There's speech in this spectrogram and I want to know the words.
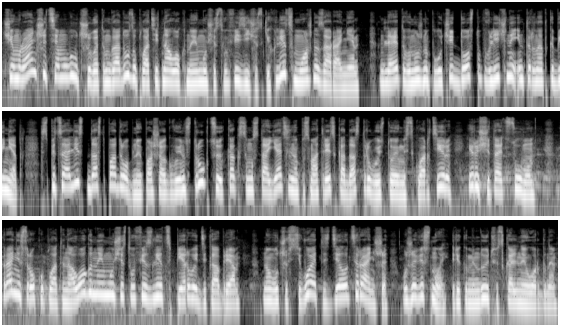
Чем раньше, тем лучше. В этом году заплатить налог на имущество физических лиц можно заранее. Для этого нужно получить доступ в личный интернет-кабинет. Специалист даст подробную пошаговую инструкцию, как самостоятельно посмотреть кадастровую стоимость квартиры и рассчитать сумму. Крайний срок уплаты налога на имущество физлиц – 1 декабря. Но лучше всего это сделать раньше, уже весной, рекомендуют фискальные органы.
